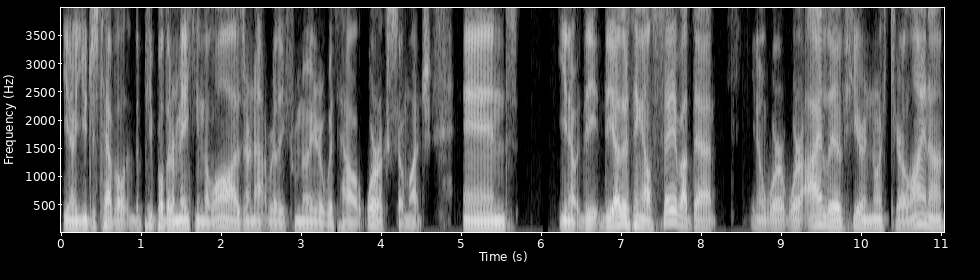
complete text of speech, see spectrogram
you know you just have a, the people that are making the laws are not really familiar with how it works so much. And you know the the other thing i'll say about that you know where where i live here in north carolina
